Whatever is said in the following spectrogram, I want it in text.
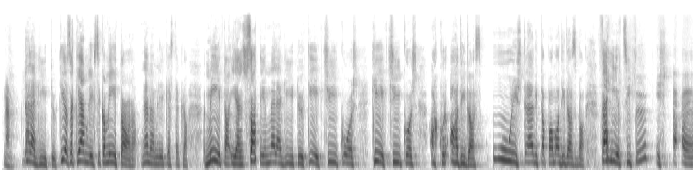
Nem. Melegítő. Ki az, aki emlékszik a métára? Nem emlékeztek rá. Méta, ilyen szatén melegítő, kék csíkos, kék csíkos, akkor Adidas. Úristen, elvitt apám Adidasba. Fehér cipő, és ö, ö,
